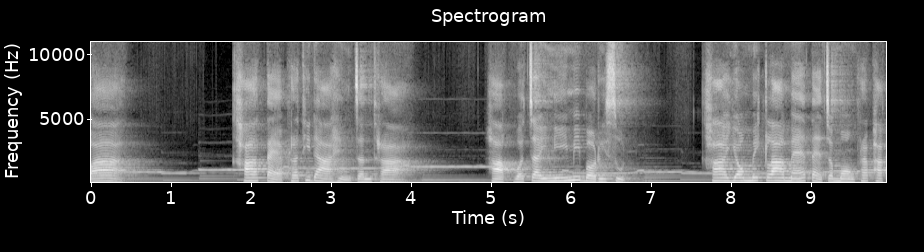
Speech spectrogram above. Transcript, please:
ว่าข้าแต่พระธิดาแห่งจันทรา หากว่าใจนี้ไม่บริสุทธิ์ข้าย่อมไม่กล้าแม้แต่จะมองพระพัก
